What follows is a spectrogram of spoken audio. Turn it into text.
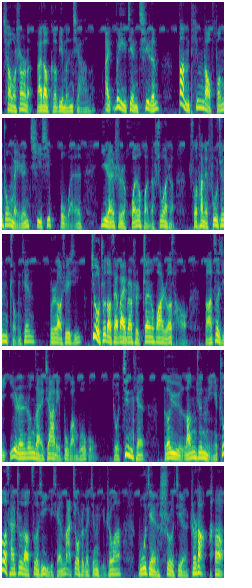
悄没声的来到隔壁门前了。哎，未见其人，但听到房中美人气息不稳，依然是缓缓的说着：“说他那夫君整天不知道学习，就知道在外边是沾花惹草，把自己一人扔在家里不管不顾。就今天。”得遇郎君，你这才知道自己以前那就是个井底之蛙，不见世界之大。哈，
